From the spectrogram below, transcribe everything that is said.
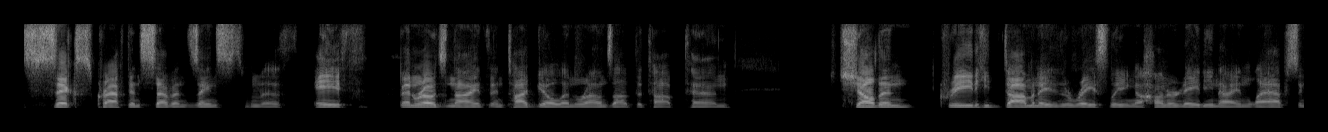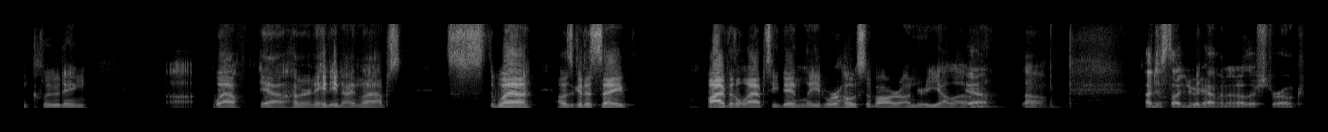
sixth. Crafton seventh. Zane Smith eighth. Ben Rhodes ninth, and Todd Gillen rounds out the top ten. Sheldon Creed, he dominated the race, leading 189 laps, including, uh, well, yeah, 189 laps. Well, I was gonna say five of the laps he didn't lead were Hocevar under yellow. Yeah. So I just thought you were having another stroke.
